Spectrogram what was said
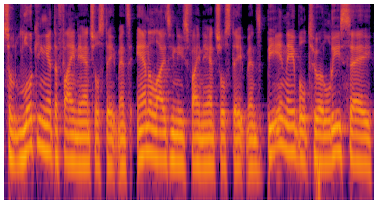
So looking at the financial statements, analyzing these financial statements, being able to at least say,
